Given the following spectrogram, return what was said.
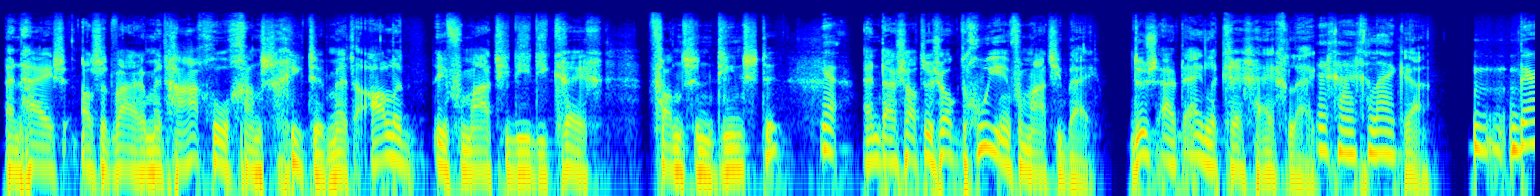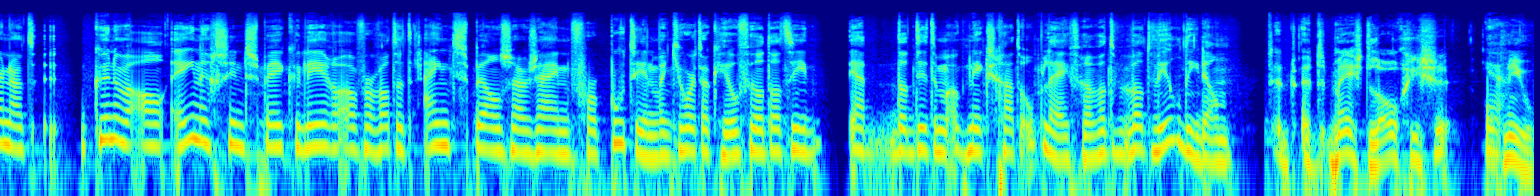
En hij is als het ware met hagel gaan schieten met alle informatie die hij kreeg van zijn diensten. Ja. En daar zat dus ook de goede informatie bij. Dus uiteindelijk kreeg hij gelijk. Kreeg hij gelijk. Ja. Bernard, kunnen we al enigszins speculeren over wat het eindspel zou zijn voor Poetin? Want je hoort ook heel veel dat, hij, ja, dat dit hem ook niks gaat opleveren. Wat, wat wil hij dan? Het, het meest logische, opnieuw,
